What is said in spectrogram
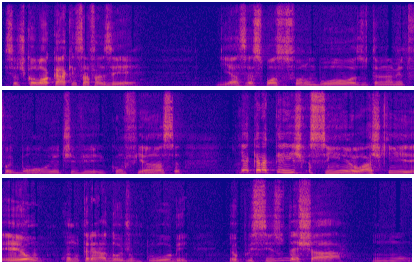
Se eu te colocar, o que você vai fazer? E as respostas foram boas, o treinamento foi bom, eu tive confiança. E a característica, sim, eu acho que eu, como treinador de um clube, eu preciso deixar um,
